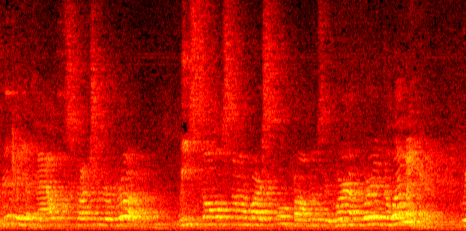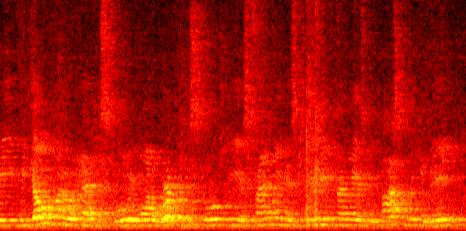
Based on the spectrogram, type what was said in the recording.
really about the structure of road. We solve some of our school problems, and we're, we're in a dilemma here. We, we don't want to offend the school. We want to work with the school to be as friendly and as community friendly as we possibly can be.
